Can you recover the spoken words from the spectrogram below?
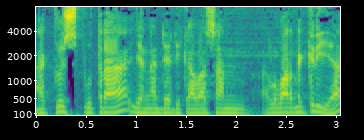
Agus Putra yang ada di kawasan luar negeri ya.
